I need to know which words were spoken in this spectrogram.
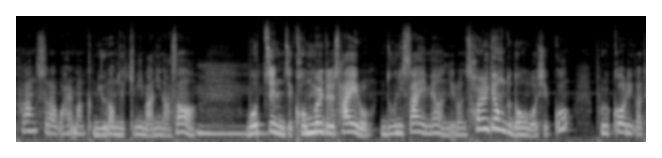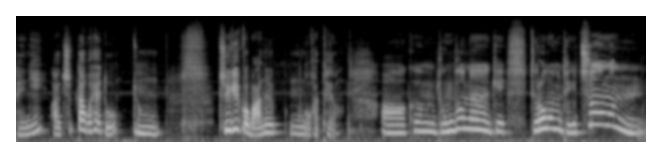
프랑스라고 할 만큼 유럽 느낌이 많이 나서 음. 멋진 이제 건물들 사이로 눈이 쌓이면 이런 설경도 너무 멋있고 볼거리가 되니 아 춥다고 해도 좀 음. 즐길 거 많은 것 같아요. 아, 그럼 동부는 이렇게 들어보면 되게 추운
